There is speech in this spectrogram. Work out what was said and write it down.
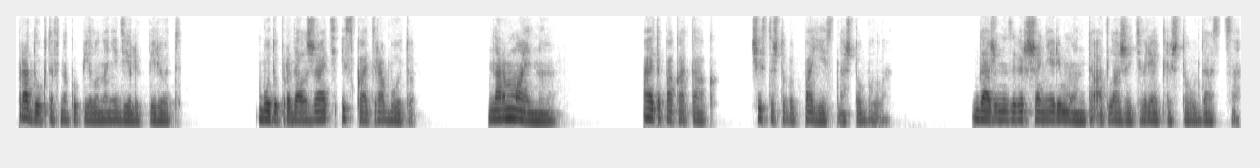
продуктов накупила на неделю вперед. Буду продолжать искать работу. Нормальную. А это пока так, чисто чтобы поесть на что было. Даже на завершение ремонта отложить вряд ли что удастся.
